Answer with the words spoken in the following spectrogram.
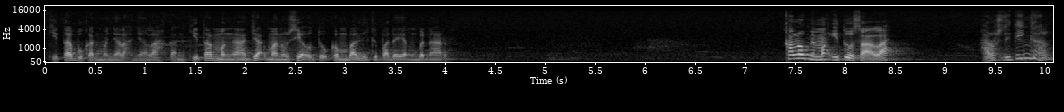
Kita bukan menyalah-nyalahkan, kita mengajak manusia untuk kembali kepada yang benar. Kalau memang itu salah, harus ditinggal.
